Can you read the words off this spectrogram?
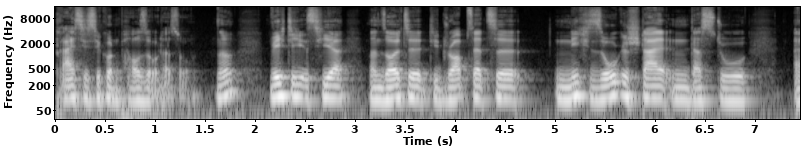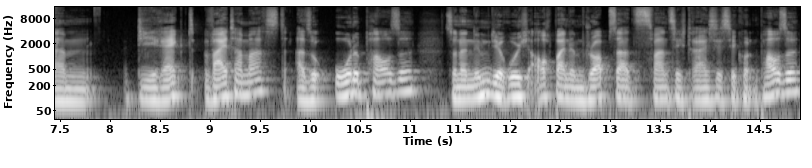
30 Sekunden Pause oder so. Ne? Wichtig ist hier, man sollte die Drop-Sätze nicht so gestalten, dass du ähm, direkt weitermachst, also ohne Pause, sondern nimm dir ruhig auch bei einem Dropsatz 20, 30 Sekunden Pause.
